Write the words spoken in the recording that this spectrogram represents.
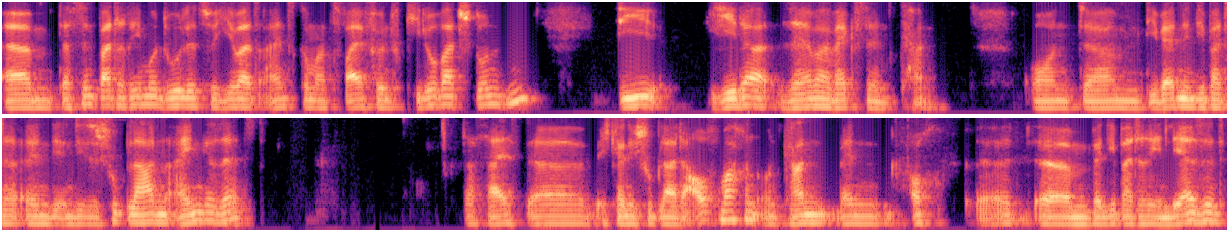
Ähm, das sind Batteriemodule zu jeweils 1,25 Kilowattstunden, die jeder selber wechseln kann. Und ähm, die werden in, die in, in diese Schubladen eingesetzt. Das heißt, äh, ich kann die Schublade aufmachen und kann, wenn auch äh, äh, wenn die Batterien leer sind,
